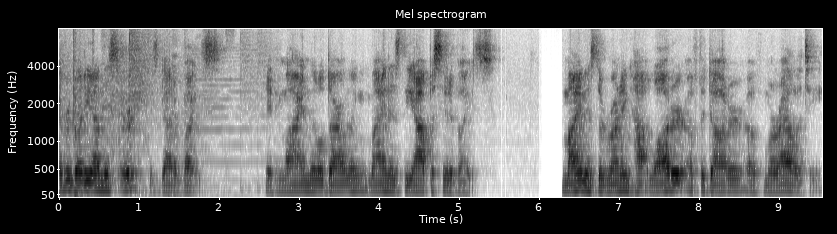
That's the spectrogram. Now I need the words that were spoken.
Everybody on this earth has got a vice. In mine, little darling, mine is the opposite of ice. Mine is the running hot water of the daughter of morality.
